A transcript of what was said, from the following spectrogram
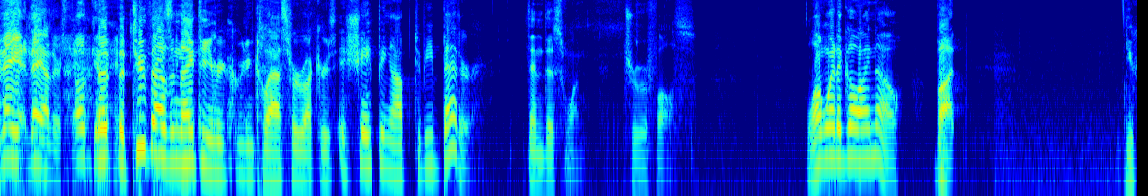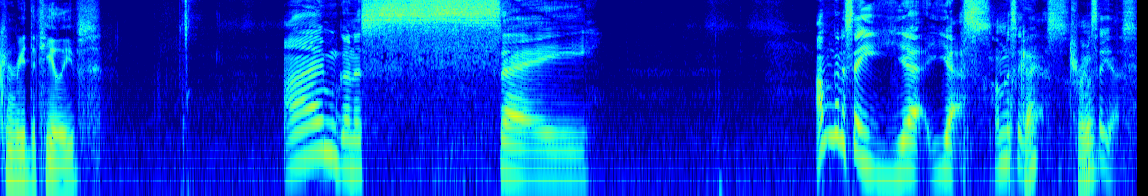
They they understand. the, the 2019 recruiting class for Rutgers is shaping up to be better than this one. True or false? Long way to go, I know, but you can read the tea leaves. I'm gonna say. I'm gonna say yeah, yes. I'm gonna say Okay, yes. true. I'm gonna say yes.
